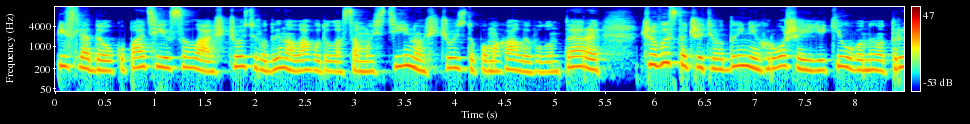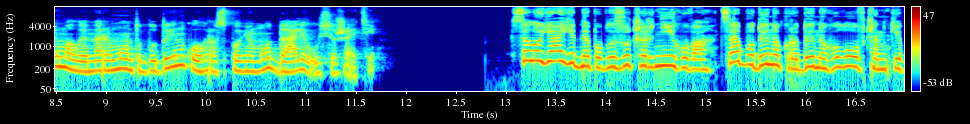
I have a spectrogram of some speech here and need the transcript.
Після деокупації села щось родина лагодила самостійно, щось допомагали волонтери. Чи вистачить родині грошей, які вони отримали на ремонт будинку, розповімо далі у сюжеті. Село Ягідне поблизу Чернігова. Це будинок родини Головченків.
